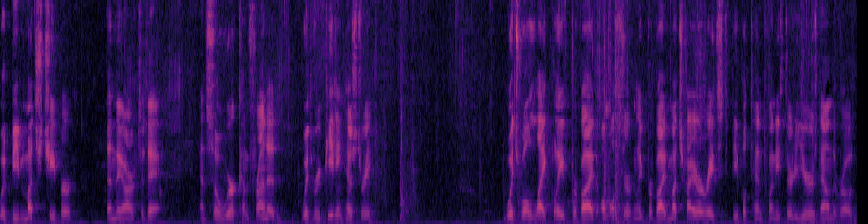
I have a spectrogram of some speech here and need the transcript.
would be much cheaper than they are today. And so we're confronted with repeating history, which will likely provide, almost certainly provide much higher rates to people 10, 20, 30 years down the road.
